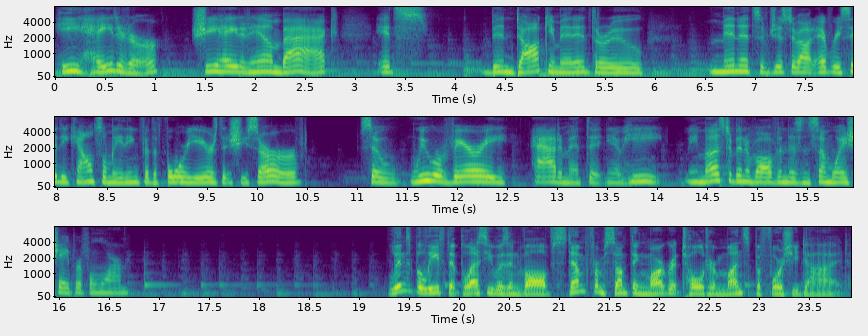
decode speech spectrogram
He hated her. She hated him back. It's been documented through minutes of just about every city council meeting for the four years that she served. So we were very adamant that, you know, he he must have been involved in this in some way, shape, or form. Lynn's belief that Blessey was involved stemmed from something Margaret told her months before she died.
